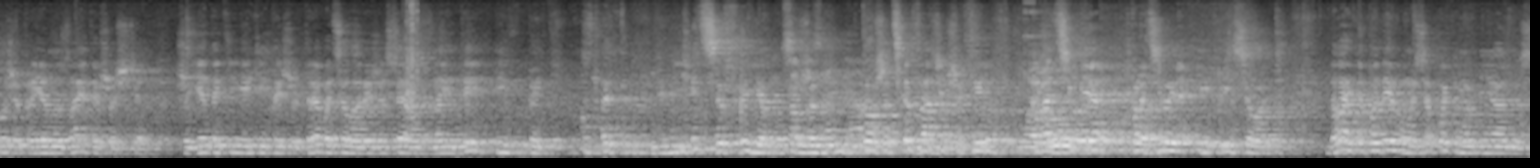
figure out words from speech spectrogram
дуже приємно, знаєте, що ще? Що є такі, які пишуть, треба цього режисера знайти і вбити. Знаєте, мені це приємно, тому що, це значить, що фільм працює, працює і, і сьогодні. Давайте подивимося, а потім обміняємося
